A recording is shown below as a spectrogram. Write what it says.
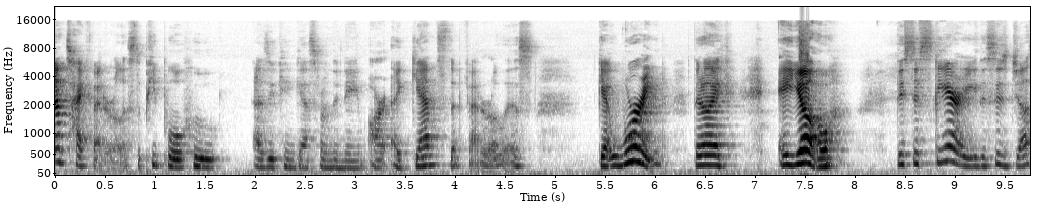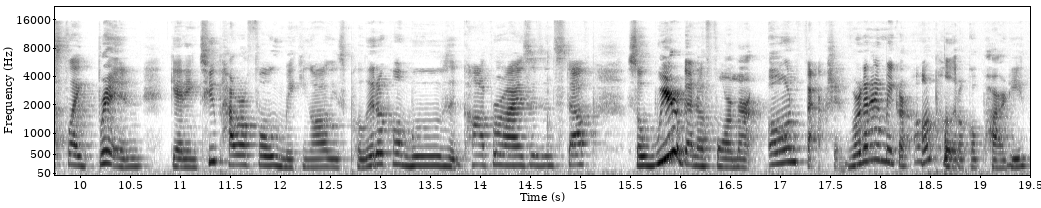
anti Federalists, the people who, as you can guess from the name, are against the Federalists, get worried. They're like, hey, yo, this is scary. This is just like Britain getting too powerful, making all these political moves and compromises and stuff. So we're going to form our own faction. We're going to make our own political party,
